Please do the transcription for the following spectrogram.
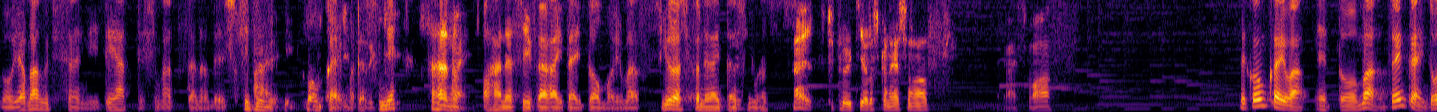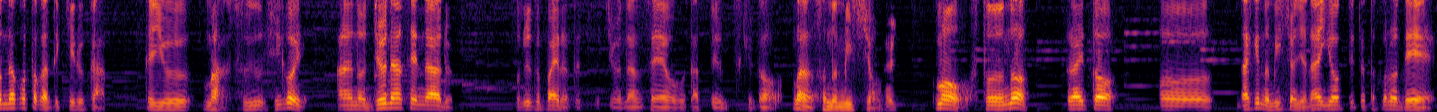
の山口さんに出会ってしまったので、引き続き、はい今回もです引ね、あの、はいお話伺いたいと思います。よろしくお願いいたします。はい、引き続きよろしくお願いします。ーお願いします。で、今回は、えっと、まあ、前回どんなことができるかっていう、まあ、す、すごい、あの、柔軟性のある、ルートパイロットって柔軟性を歌ってるんですけど、まあ、そのミッション。はいもう、普通のフライトおだけのミッションじゃないよって言ったところで、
